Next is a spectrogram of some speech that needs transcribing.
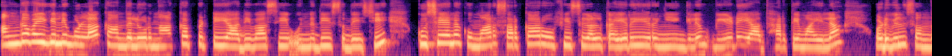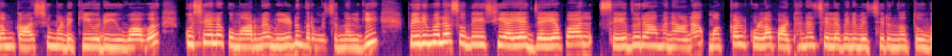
അംഗവൈകല്യമുള്ള കാന്തല്ലൂർ നാക്കപ്പെട്ടി ആദിവാസി ഉന്നതി സ്വദേശി കുശേലകുമാർ സർക്കാർ ഓഫീസുകൾ കയറിയിറങ്ങിയെങ്കിലും വീട് യാഥാർത്ഥ്യമായില്ല. ഒടുവിൽ സ്വന്തം കാശുമുടക്കി ഒരു യുവാവ് കുശേലകുമാറിന് വീട് നിർമ്മിച്ചു നൽകി. പെരുമല സ്വദേശിയായ ജയപാൽ സേതുരാമനാണ് മക്കൾക്കുള്ള പഠന ചെലവിന് വെച്ചിരുന്ന തുക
